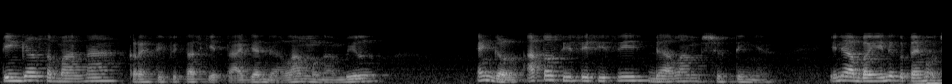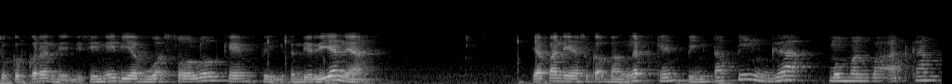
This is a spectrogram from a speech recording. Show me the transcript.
Tinggal semana kreativitas kita aja dalam mengambil angle atau sisi-sisi dalam syutingnya. Ini abang ini aku tengok cukup keren nih. Di sini dia buat solo camping sendirian ya. Siapa nih yang suka banget camping tapi nggak memanfaatkan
